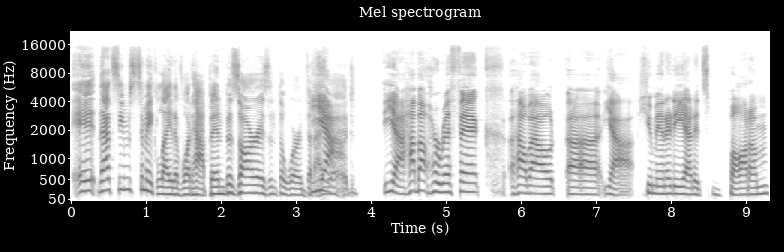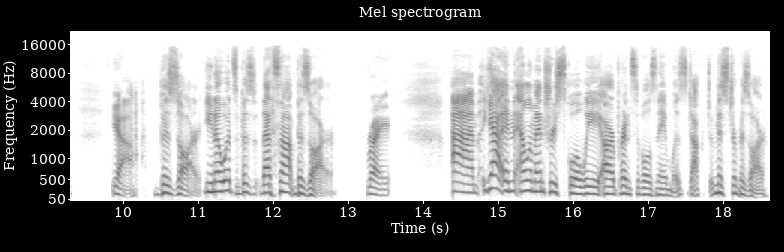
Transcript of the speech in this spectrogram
it that seems to make light of what happened. Bizarre isn't the word that Yeah. I would. Yeah. How about horrific? How about uh yeah, humanity at its bottom? Yeah. Bizarre. You know what's biz- that's not bizarre. Right. Um, yeah, in elementary school, we our principal's name was Doctor Mr. Bizarre.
